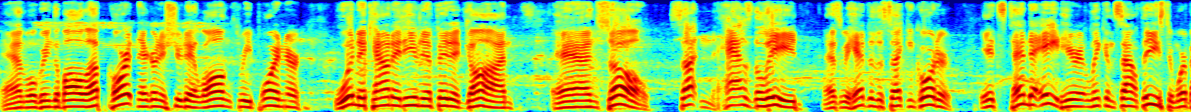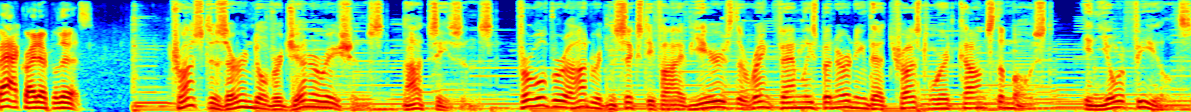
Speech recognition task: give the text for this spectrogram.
And we'll bring the ball up court. And they're going to shoot a long three pointer. Wouldn't have counted even if it had gone. And so Sutton has the lead as we head to the second quarter. It's 10 to 8 here at Lincoln Southeast, and we're back right after this. Trust is earned over generations, not seasons. For over 165 years, the Rank family's been earning that trust where it counts the most in your fields.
